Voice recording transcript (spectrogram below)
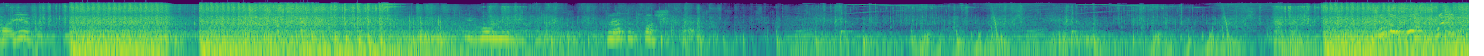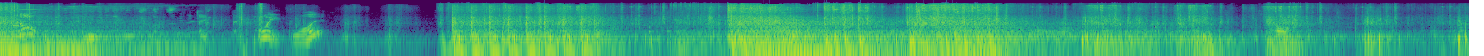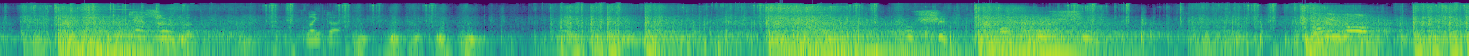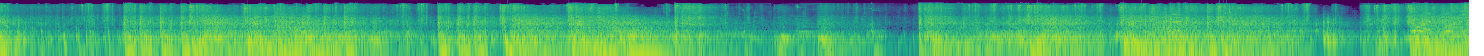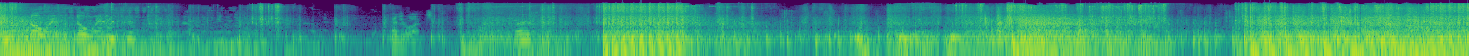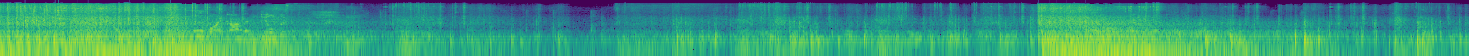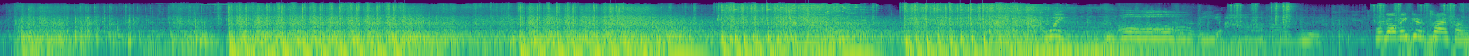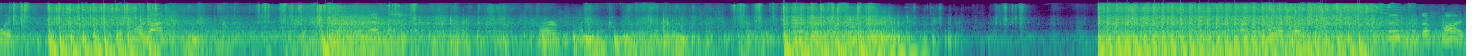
Oh, yeah, but Hey, whoa, whoa, whoa. Do I have to clutch that? What the fuck? Wait, no! Wait, what? Oh. Sir! Like that. Oh shit! Oh, oh shit! Okay, go! No way, Clutch. No way, no way. Anyone. Oh my god, I killed it. Greg, I'll make it a tie if I win. This one match. Heads. Perfect. I can pull up That's fine.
